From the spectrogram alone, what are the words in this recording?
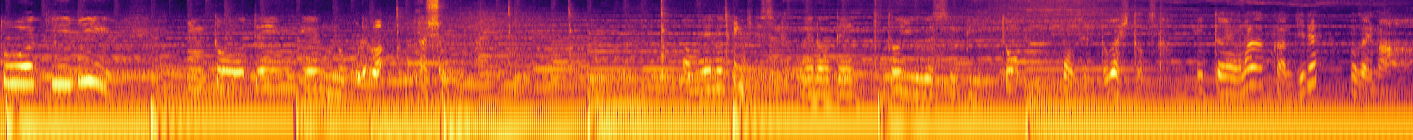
ド脇にうんと電源のこれはよいしょ。上の電気ですね。上の電気と USB とコンセントが1つと。いったような感じでございます。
